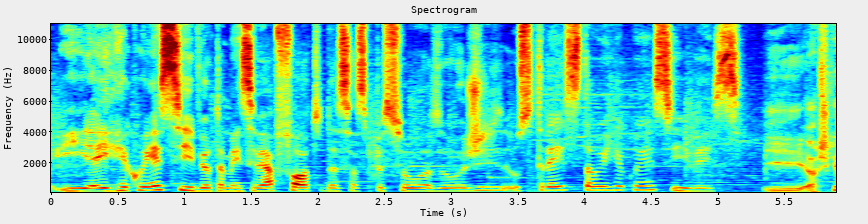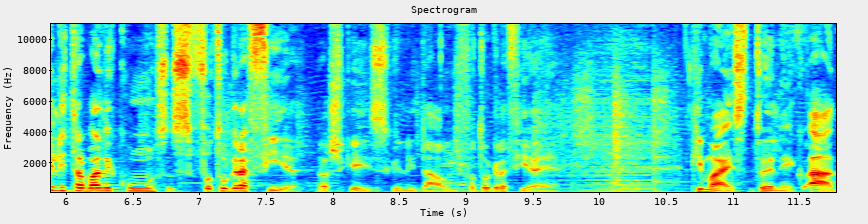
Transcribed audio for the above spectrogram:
e é irreconhecível também. Você vê a foto dessas pessoas hoje, os três estão irreconhecíveis. E acho que ele trabalha com fotografia. Eu acho que é isso que ele dá aula de fotografia, é. que mais do elenco? Ah,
